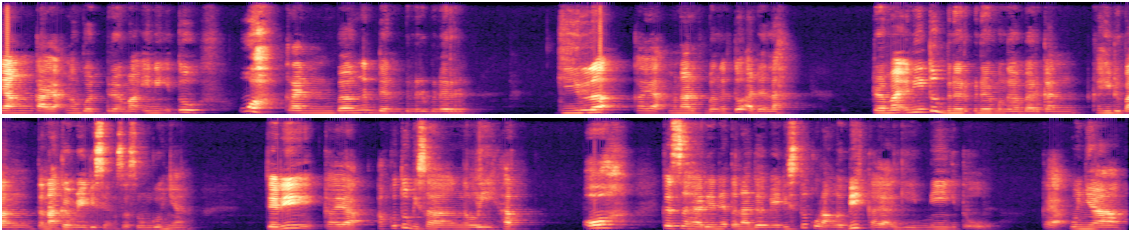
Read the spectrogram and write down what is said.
yang kayak ngebuat drama ini itu wah keren banget dan bener-bener gila kayak menarik banget tuh adalah drama ini itu benar-benar menggambarkan kehidupan tenaga medis yang sesungguhnya. Jadi kayak aku tuh bisa ngelihat oh kesehariannya tenaga medis tuh kurang lebih kayak gini gitu. Kayak punya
